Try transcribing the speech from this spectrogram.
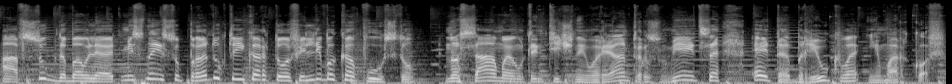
А в суп добавляют мясные субпродукты и картофель, либо капусту. Но самый аутентичный вариант, разумеется, это брюква и морковь.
